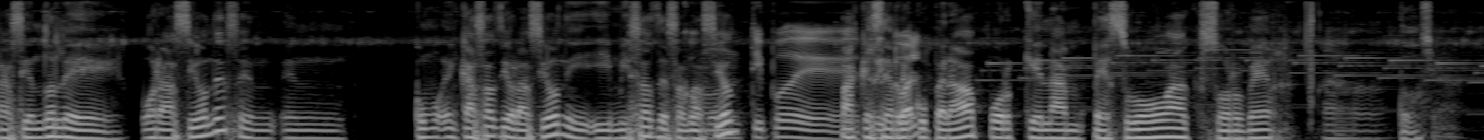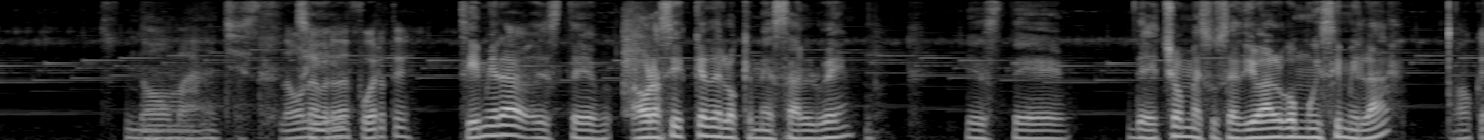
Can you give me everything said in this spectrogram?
haciéndole oraciones en, en, como en casas de oración y, y misas de sanación un tipo de para que se recuperaba porque la empezó a absorber. Ah, todo. ya. No manches. No, Sí. la verdad fuerte. Sí, mira, este, ahora sí que de lo que me salvé, este, de hecho me sucedió algo muy similar, Ok.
